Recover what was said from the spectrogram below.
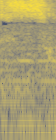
is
